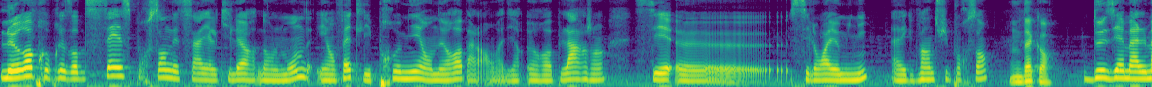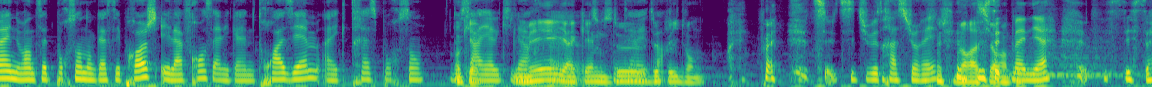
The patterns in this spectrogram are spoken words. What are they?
L'Europe représente 16% des serial killers dans le monde. Et en fait, les premiers en Europe, alors on va dire Europe large, hein, c'est euh, c'est le Royaume-Uni avec 28%. D'accord. Deuxième Allemagne, 27%, donc assez proche. Et la France, elle est quand même troisième avec 13% de Ok. serial killers. Mais il y a euh, quand même deux, deux pays devant nous. Si, si tu veux te rassurer de cette un peu. manière, c'est ça.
